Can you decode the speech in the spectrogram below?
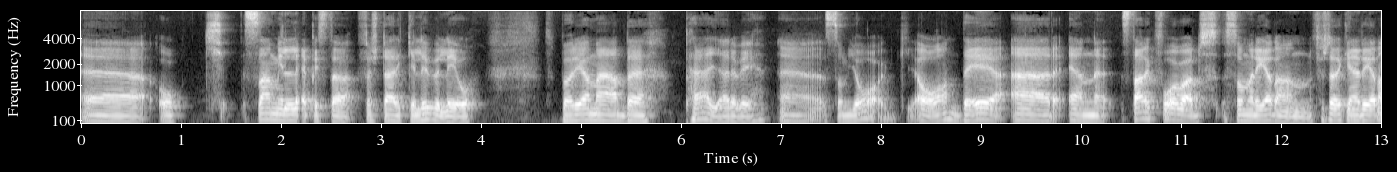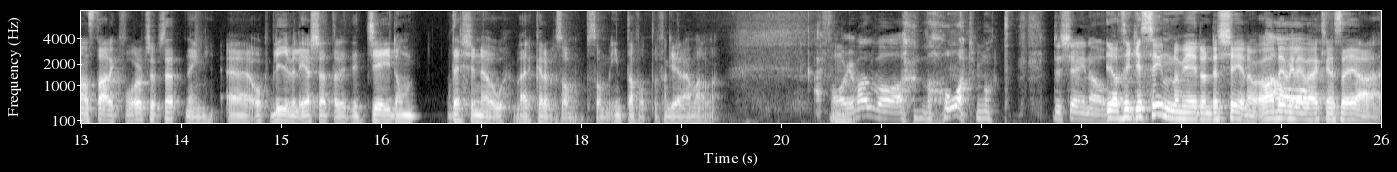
eh, och Sami Lepistö förstärker Luleå. Börja med eh, Pääjärvi eh, som jag, ja det är en stark forward som redan förstärker en redan stark forwardsuppsättning eh, och blir väl ersättare till Jadon Deschenaux verkar det som, som inte har fått det att fungera i Malmö. Fagervall var, var hård mot DeShano. Jag tycker synd om Jadon Deschenaux, ja det vill jag Ja. verkligen säga.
